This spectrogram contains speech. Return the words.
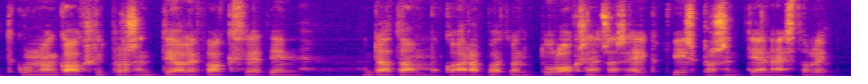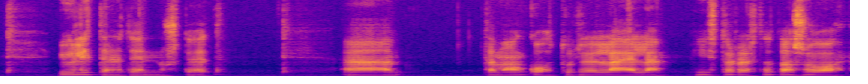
Et kun noin 20 prosenttia oli Faxetin datan mukaan raportoinut tuloksensa, 75 prosenttia näistä oli ylittänyt ennusteet. Ää, tämä on kohtuullisen lähellä historiallista tasoa.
